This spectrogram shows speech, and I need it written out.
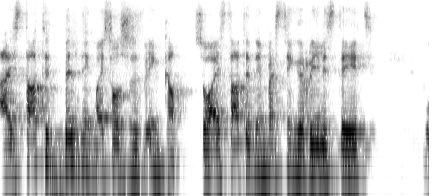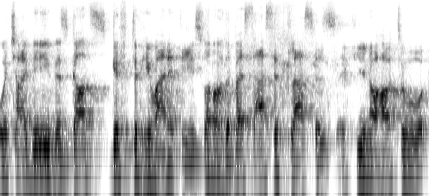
I started building my sources of income. So I started investing in real estate, which I believe is God's gift to humanity. It's one of the best asset classes if you know how to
